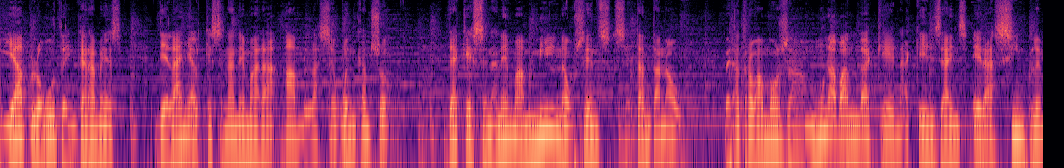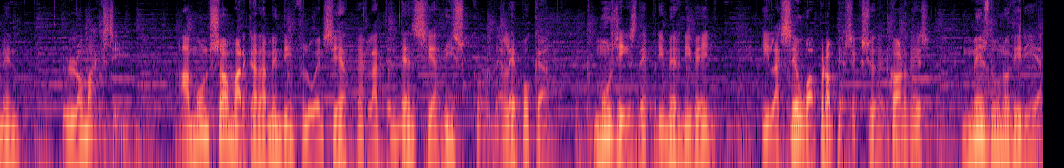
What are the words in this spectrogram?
I ha plogut encara més de l'any al que se n'anem ara amb la següent cançó, ja que se n'anem a 1979 per a trobar-nos amb una banda que en aquells anys era simplement lo màxim amb un so marcadament influenciat per la tendència disco de l'època, músics de primer nivell i la seua pròpia secció de cordes, més d'un diria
